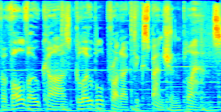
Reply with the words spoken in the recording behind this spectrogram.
for Volvo Cars' global product expansion plans.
